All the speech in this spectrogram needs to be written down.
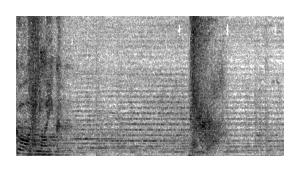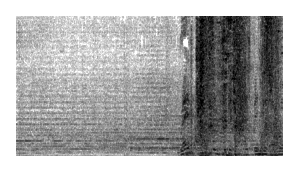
Godlike. Has been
